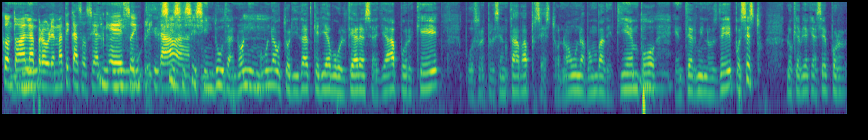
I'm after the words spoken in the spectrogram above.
Con toda la problemática social que eso Ningún- implicaba. Sí, sí, sí, sin duda, ¿no? Ninguna autoridad quería voltear hacia allá. ¿Por qué? Pues representaba pues esto, ¿no? Una bomba de tiempo en términos de pues esto, lo que había que hacer por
